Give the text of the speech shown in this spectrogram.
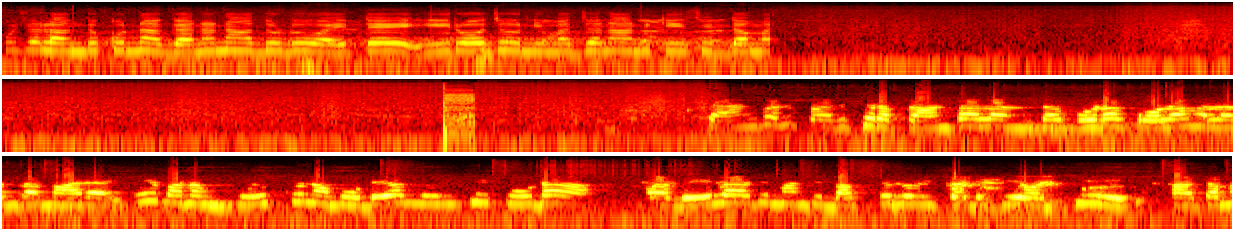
పూజలు అందుకున్న గణనాథుడు అయితే ఈ రోజు నిమజ్జనానికి సిద్ధమై ట్యాంక్ పరిసర ప్రాంతాలంతా కూడా కోలాహలంగా మారాయి. మనం చూస్తున్నాం ఉదయం నుంచి కూడా వేలాది మంది భక్తులు ఇక్కడికి వచ్చి ఆ, తమ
